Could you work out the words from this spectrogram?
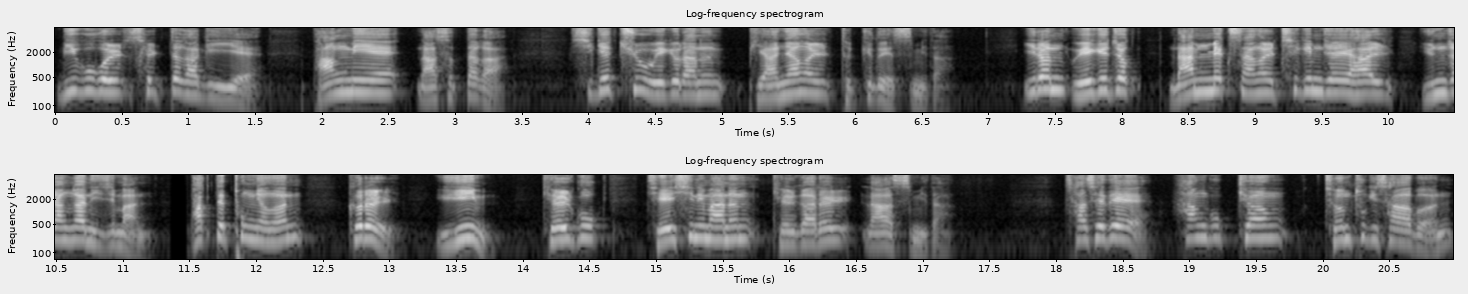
미국을 설득하기 위해 방미에 나섰다가 시계추 외교라는 비아냥을 듣기도 했습니다. 이런 외교적 난맥상을 책임져야 할 윤 장관이지만 박 대통령은 그를 유임, 결국 재신임하는 결과를 낳았습니다. 차세대 한국형 전투기 사업은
